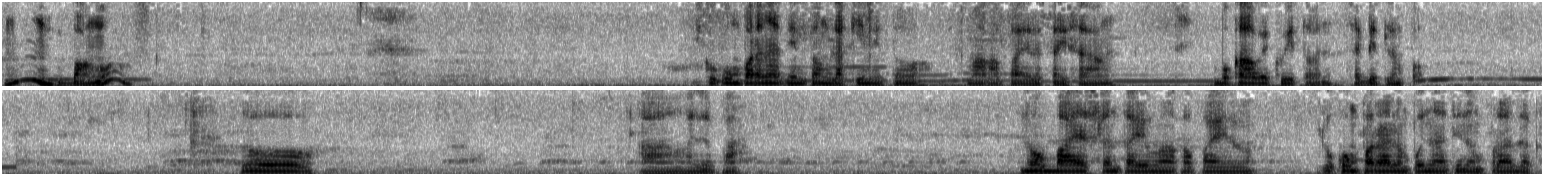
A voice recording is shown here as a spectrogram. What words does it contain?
Hmm, bango. Ikukumpara natin tong laki nito mga kapayro sa isang Bukawi Quiton. Saglit lang po. So, ah, ano pa? No bias lang tayo mga kapayro. Ikukumpara lang po natin ang product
